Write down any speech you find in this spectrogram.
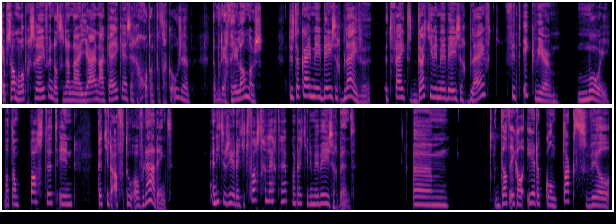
Ik heb ze allemaal opgeschreven en dat ze daarna een jaar naar kijken en zeggen: God, dat ik dat gekozen heb. Dat moet echt heel anders. Dus daar kan je mee bezig blijven. Het feit dat je ermee bezig blijft, vind ik weer mooi. Want dan past het in dat je er af en toe over nadenkt. En niet zozeer dat je het vastgelegd hebt, maar dat je ermee bezig bent. Ehm, dat ik al eerder contact wil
